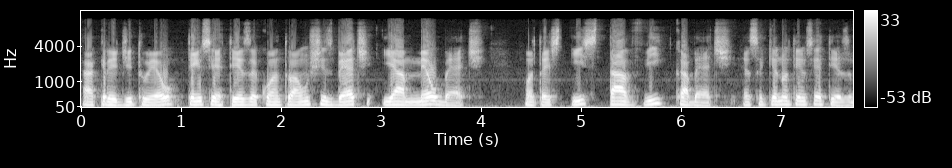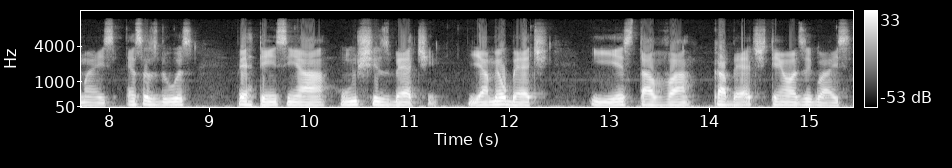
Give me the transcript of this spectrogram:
acredito eu. Tenho certeza quanto a 1xBet e a Melbet. Quanto a Stavicabet, essa aqui eu não tenho certeza, mas essas duas pertencem a 1xBet e a Melbet e Estavacabet têm odds iguais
